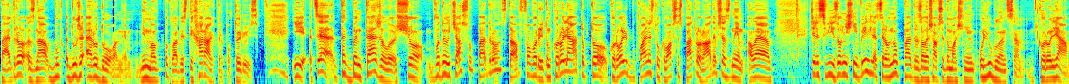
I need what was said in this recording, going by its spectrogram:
Педро знав, був дуже ерудованим. Він мав покладистий характер, повторюсь. І це так бентежило, що в одного часу Педро став фаворитом короля. Тобто король буквально спілкувався з Петро, радився з ним, але через свій зовнішній вигляд все одно Педро залишався домашнім улюбленцем короля.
